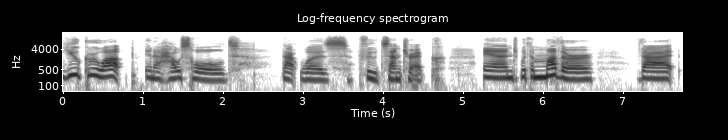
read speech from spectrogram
You grew up in a household that was food centric and with a mother that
